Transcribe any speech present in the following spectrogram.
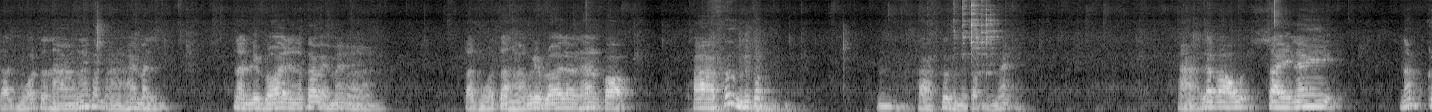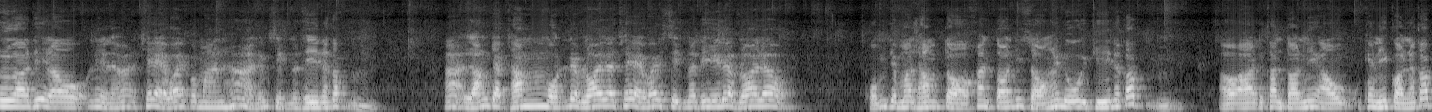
ตัดหัวตัดหางนะครับมาให้มันนั่นเรียบร้อยแล้วนะครับเห็นไหมอ่า ตัดหัวตัดหางเรียบร้อยแล้วท่านก็ผ่าครึ่งนะครับอืมผ่าครึ่งนะครับเห็นไหมอ่า แล้วก็เอาใส่ในน้ำเกลือที่เราเนี่ยนะฮะแช่ไว้ประมาณห้าถึงสิบนาทีนะครับอืมอ่าหลังจากทำหมดเรียบร้อยแล้วแช่ไว้สิบนาทีเรียบร้อยแล้ว ผมจะมาทำต่อขั้นตอนที่สองให้ดูอีกทีนะครับอืมเอาเอาขั้นตอนนี้เอาแค่นี้ก่อนนะครับ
